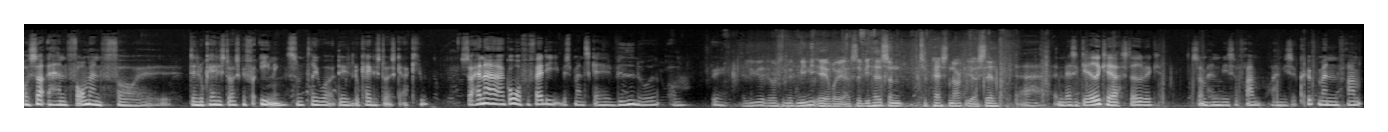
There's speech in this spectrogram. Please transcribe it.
Og så er han formand for øh, den lokalhistoriske forening, som driver det lokalhistoriske arkiv. Så han er god at få fat i, hvis man skal vide noget om øen. Lyre, det var sådan et mini-ærø, altså vi havde sådan tilpas nok i os selv. Der er en masse gadekær stadigvæk, som han viser frem. Og han viser købmanden frem,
